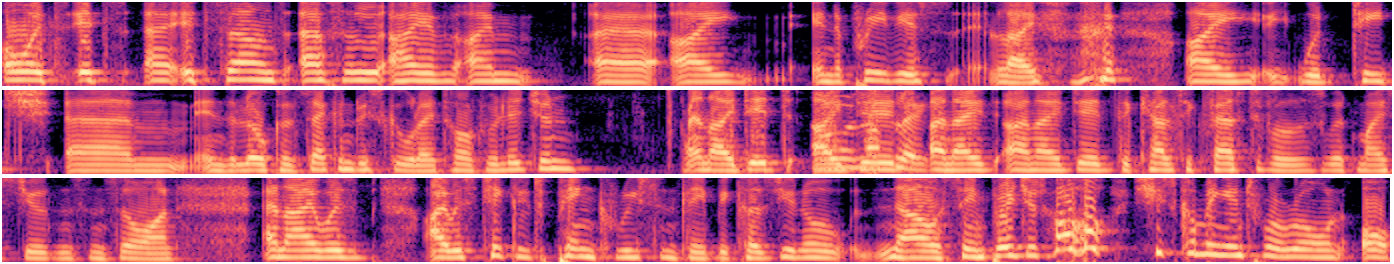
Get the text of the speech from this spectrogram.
Oh, it's it's uh, it sounds absolutely. I have I'm. Uh, I in a previous life, I would teach um, in the local secondary school. I taught religion, and I did I Oh, did lovely. and I and I did the Celtic festivals with my students and so on. And I was I was tickled pink recently because you know now Saint Bridget. Oh, she's coming into her own. Oh,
